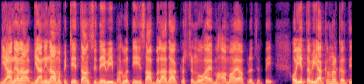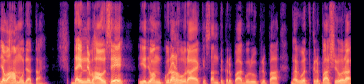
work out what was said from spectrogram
ज्ञाना ज्ञानी नाम अपनी चेतांश देवी, भगवती हिसाब बलादा, कृष्ण मोहाय, महामाया प्रचति और ये तभी आक्रमण करती जब अहम हो जाता है। दैन्य भाव से ये जो अंकुरण हो रहा है कि संत कृपा, गुरु कृपा, भगवत कृपा से हो रहा,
